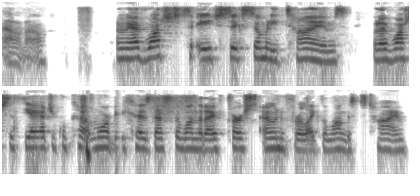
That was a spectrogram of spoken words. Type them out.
I don't know. I mean I've watched H six so many times, but I've watched the theatrical cut more because that's the one that I first owned for like the longest time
